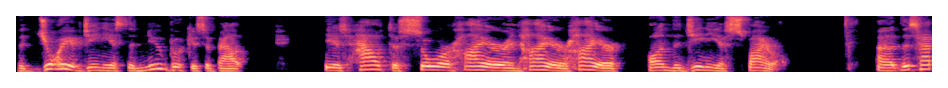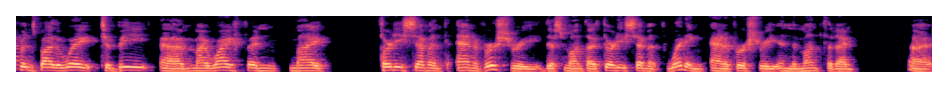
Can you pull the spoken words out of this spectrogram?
the joy of genius, the new book is about is how to soar higher and higher, higher on the genius spiral. Uh, this happens, by the way, to be uh, my wife and my 37th anniversary this month, our 37th wedding anniversary in the month that I'm uh,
